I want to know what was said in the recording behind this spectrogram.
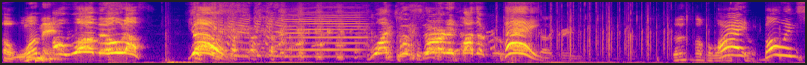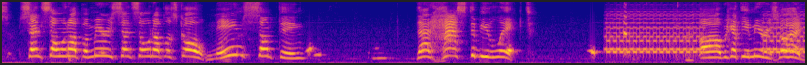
A woman. A woman. Who the? F- Yo. What perverted mother? Hey. Those are the All right, Bowens, send someone up. Amiri, send someone up. Let's go. Name something that has to be licked. Uh, we got the Amiris. Go ahead.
